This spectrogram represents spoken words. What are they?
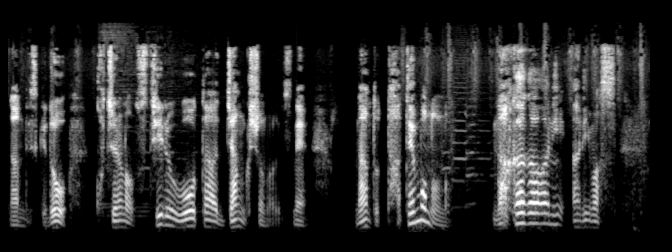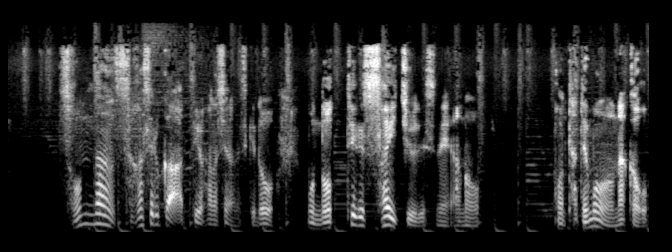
なんですけど、こちらのスティールウォータージャンクションのですね、なんと建物の中側にあります。そんなん探せるかっていう話なんですけど、もう乗ってる最中ですね、あの、この建物の中を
